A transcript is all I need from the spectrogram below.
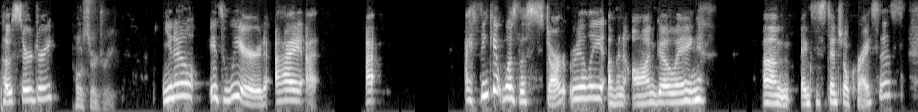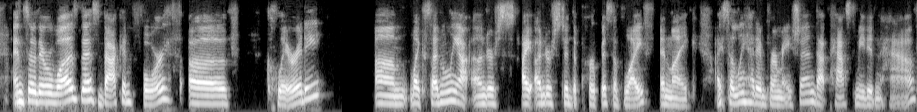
Post surgery? Post surgery. You know, it's weird. I, I I think it was the start really of an ongoing um, existential crisis. And so there was this back and forth of clarity. Um, like suddenly I under I understood the purpose of life and like I suddenly had information that past me didn't have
